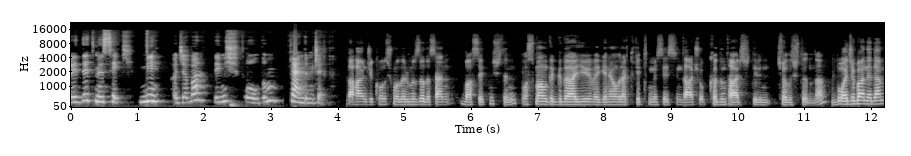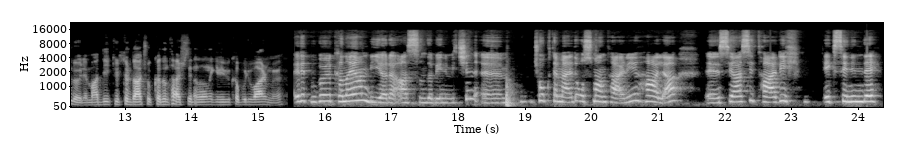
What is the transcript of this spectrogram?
reddetmesek mi acaba demiş oldum kendimce. Daha önce konuşmalarımızda da sen bahsetmiştin. Osmanlı'da gıdayı ve genel olarak tüketim meselesini daha çok kadın tarihçilerin çalıştığından. Bu acaba neden böyle? Maddi kültür daha çok kadın tarihçilerin alanı gibi bir kabulü var mı? Evet bu böyle kanayan bir yara aslında benim için. Ee, çok temelde Osmanlı tarihi hala e, siyasi tarih ekseninde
